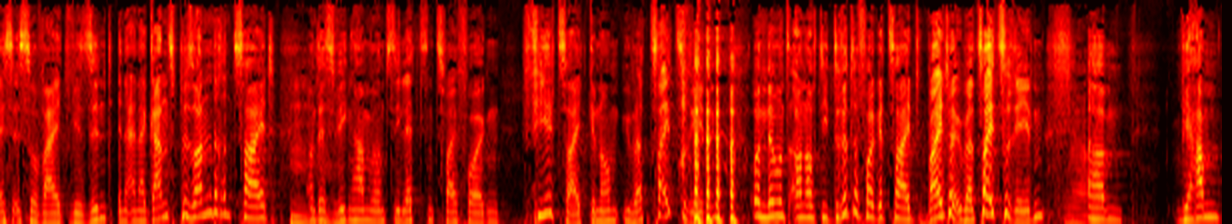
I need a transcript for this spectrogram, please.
Es ist soweit. Wir sind in einer ganz besonderen Zeit und deswegen haben wir uns die letzten zwei Folgen viel Zeit genommen, über Zeit zu reden und nimm uns auch noch die dritte Folge Zeit, weiter über Zeit zu reden. Ähm, wir haben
